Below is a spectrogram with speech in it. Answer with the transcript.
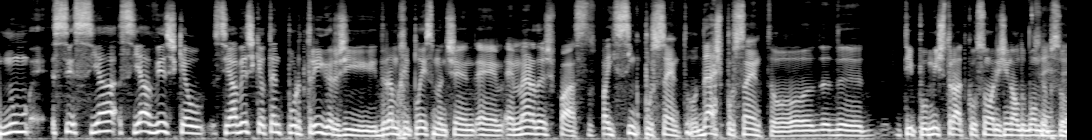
num- se, se, há, se há vezes que eu se há vezes que eu tento pôr triggers e drum replacements em, em, em merdas, se- pá, aí 5% ou 10% ou de, de- tipo misturado com o som original do bombo da pessoa.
